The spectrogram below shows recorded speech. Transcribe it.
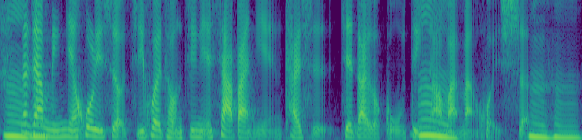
那这样明年获利是有机会从今年下半年开始见到一个谷底，然后慢慢回升。嗯哼。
